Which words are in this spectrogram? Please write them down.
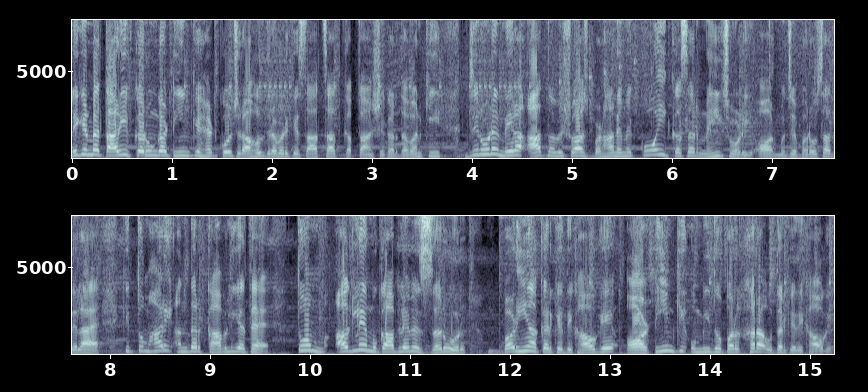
लेकिन मैं तारीफ़ करूँगा टीम के हेड कोच राहुल द्रविड़ के साथ साथ कप्तान शिखर धवन की, जिन्होंने मेरा आत्मविश्वास बढ़ाने में कोई कसर नहीं छोड़ी, और मुझे भरोसा दिलाया कि तुम्हारी अंदर काबिलियत है। तुम अगले मुकाबले में ज़रूर बढ़िया करके दिखाओगे और टीम की उम्मीदों पर खरा उतर के दिखाओगे।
